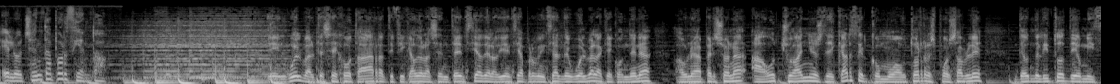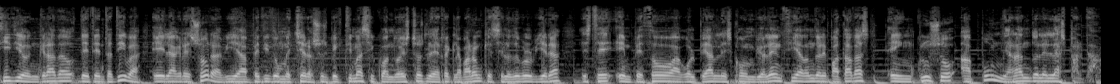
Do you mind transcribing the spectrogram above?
el 80%. En Huelva, el TSJ ha ratificado la sentencia de la Audiencia Provincial de Huelva, la que condena a una persona a ocho años de cárcel como autor responsable de un delito de homicidio en grado de tentativa. El agresor había pedido un mechero a sus víctimas y cuando estos le reclamaron que se lo devolviera, este empezó a golpearles con violencia, dándole patadas e incluso apuñalándole en la espalda.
